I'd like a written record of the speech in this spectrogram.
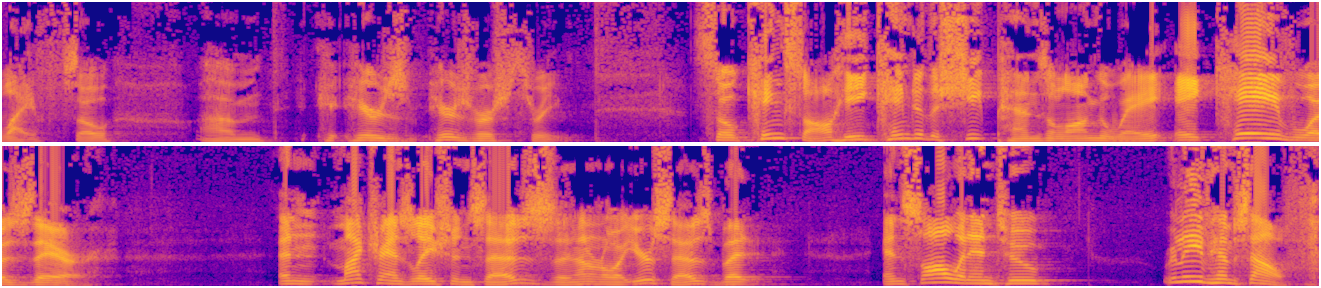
life. So, um, here's, here's verse 3. So King Saul, he came to the sheep pens along the way. A cave was there. And my translation says, and I don't know what yours says, but and Saul went in to relieve himself.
